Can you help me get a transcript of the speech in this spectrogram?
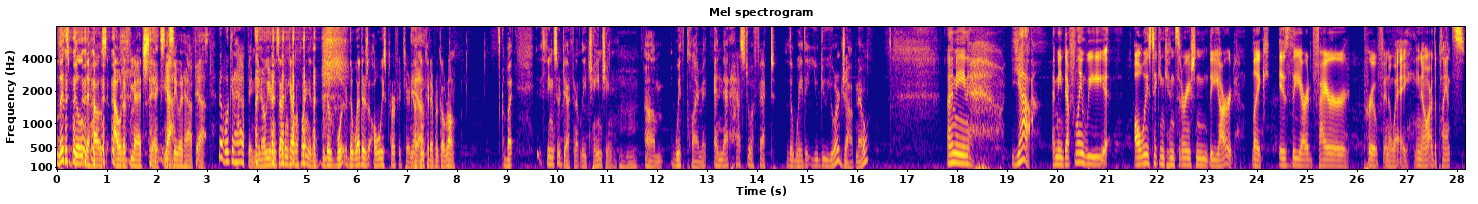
let's build the house out of matchsticks and Yeah. see what happens. Yeah. No, what could happen? You know, you're in Southern California. The, the, the weather's always perfect here. Nothing could ever go wrong. But things are definitely changing Mm-hmm. um, with climate, and that has to affect the way that you do your job. No. I mean, yeah. I mean, definitely we always take in consideration the yard. Like, is the yard fireproof in a way? You know, are the plants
